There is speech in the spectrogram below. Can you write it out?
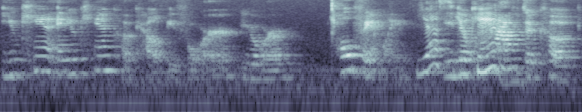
you can and you can cook healthy for your whole family yes you, you don't can. have to cook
